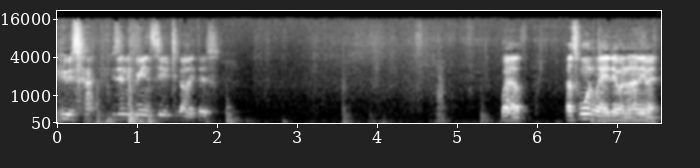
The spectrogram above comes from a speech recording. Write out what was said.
who's who's in a green suit to go like this. Well, that's one way of doing it anyway.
